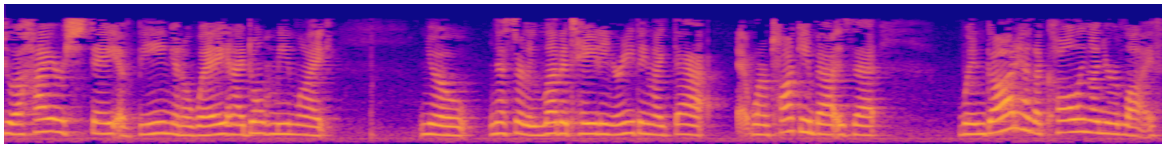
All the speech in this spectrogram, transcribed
to a higher state of being in a way. And I don't mean like, you know, necessarily levitating or anything like that. What I'm talking about is that when God has a calling on your life,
